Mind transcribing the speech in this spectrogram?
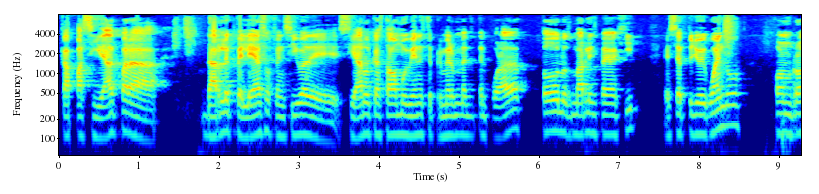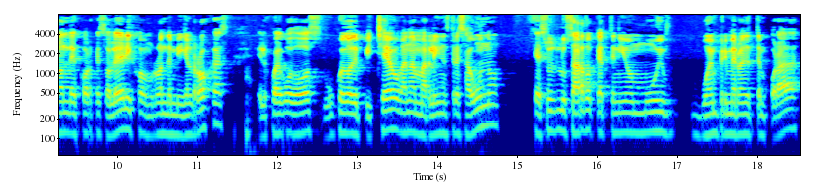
capacidad para darle peleas ofensiva de Seattle, que ha estado muy bien este primer mes de temporada. Todos los Marlins pegan hit, excepto Joey Wendell home run de Jorge Soler y home run de Miguel Rojas. El juego 2, un juego de picheo, gana Marlines 3 a 1. Jesús Luzardo, que ha tenido muy buen primer mes de temporada,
